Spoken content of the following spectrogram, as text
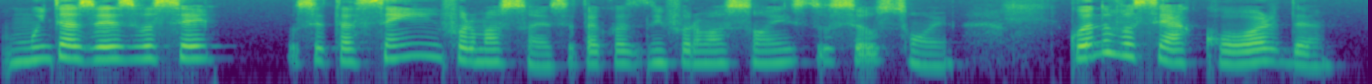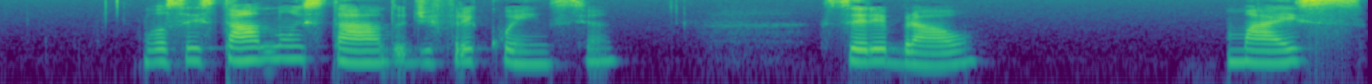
Muitas vezes você você está sem informações, você está com as informações do seu sonho. Quando você acorda, você está num estado de frequência cerebral mais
